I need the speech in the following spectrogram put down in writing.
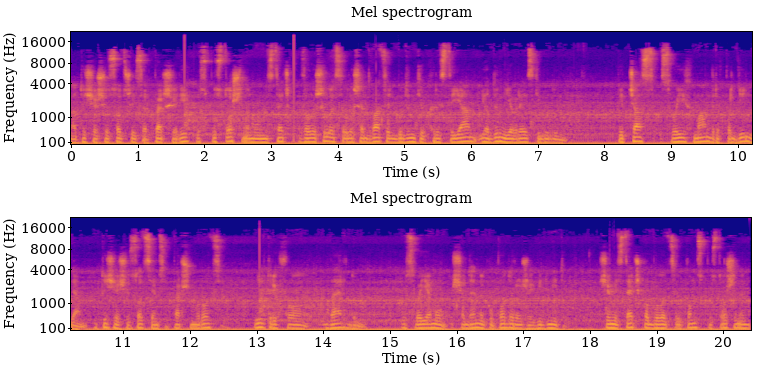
на 1661 рік, у спустошеному містечку залишилося лише 20 будинків християн і один єврейський будинок. Під час своїх мандрів Поділлям у 1671 році Ультріх фон Вердум у своєму щоденнику подорожі відмітив, що містечко було цілком спустошеним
